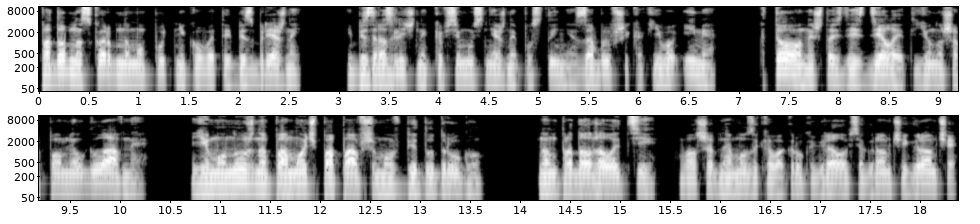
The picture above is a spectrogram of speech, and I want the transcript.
Подобно скорбному путнику в этой безбрежной и безразличный ко всему снежной пустыне, забывший, как его имя, кто он и что здесь делает, юноша помнил главное. Ему нужно помочь попавшему в беду другу. Но он продолжал идти. Волшебная музыка вокруг играла все громче и громче.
